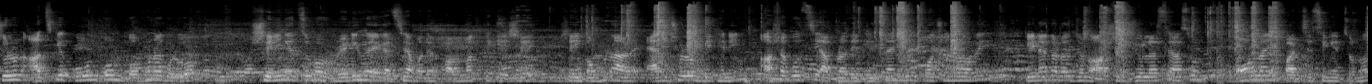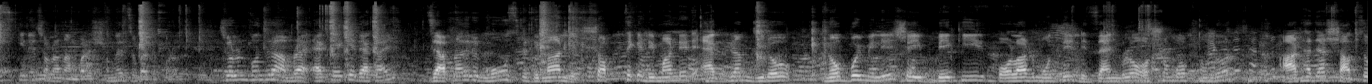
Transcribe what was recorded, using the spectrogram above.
চলুন আজকে কোন কোন গহনাগুলো শেয়ারিংয়ের জন্য রেডি হয়ে গেছে আমাদের হলমার্ক থেকে এসে সেই গহনার এক ঝলক দেখে নিন। আশা করছি আপনাদের ডিজাইনগুলো পছন্দ হবে। কেনাকাটার জন্য আশিস জুয়েলার্সে আসুন অনলাইন পারচেসিংয়ের জন্য স্ক্রিনে চলা নাম্বারের সঙ্গে যোগাযোগ করুন। চলুন বন্ধুরা, আমরা একে একে দেখাই যে আপনাদের মোস্ট ডিমান্ডেড সব থেকে ডিমান্ডেড এক গ্রাম জিরো নব্বই মিলি সেই বেকির পলার মধ্যে ডিজাইনগুলো অসম্ভব সুন্দর। আট হাজার সাতশো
